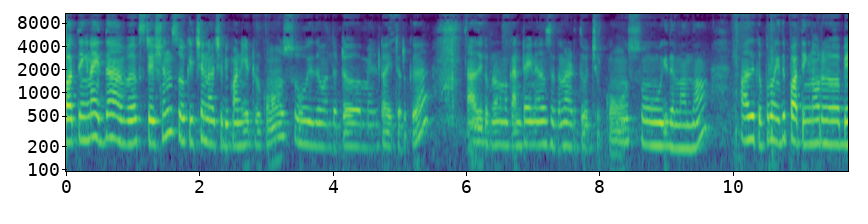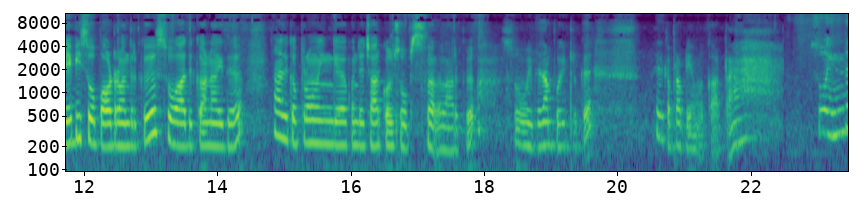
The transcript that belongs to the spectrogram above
பார்த்தீங்கன்னா இதுதான் ஒர்க் ஸ்டேஷன் ஸோ கிச்சனில் வச்சு இப்படி பண்ணிகிட்டு இருக்கோம் ஸோ இது வந்துட்டு மெல்ட் ஆகிட்டு இருக்குது அதுக்கப்புறம் நம்ம கண்டெய்னர்ஸ் இதெல்லாம் எடுத்து வச்சுருக்கோம். ஸோ இதெல்லாம் தான். அதுக்கப்புறம் இது பார்த்தீங்கன்னா ஒரு பேபி சோப் ஆர்டர் வந்திருக்கு. ஸோ அதுக்கான இது. அதுக்கப்புறம் இங்கே கொஞ்சம் சார்கோல் சோப்ஸ் அதெல்லாம் இருக்குது ஸோ இப்படி தான் போயிட்டுருக்கு. இதுக்கப்புறம் அப்படியே உங்களுக்கு காட்டுறேன். ஸோ இந்த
